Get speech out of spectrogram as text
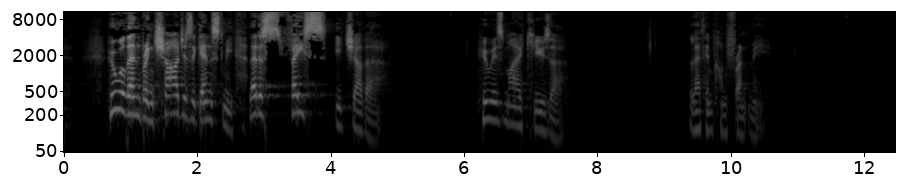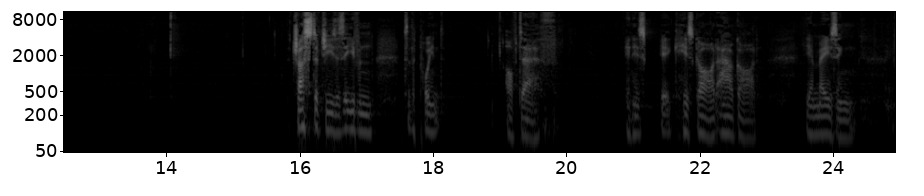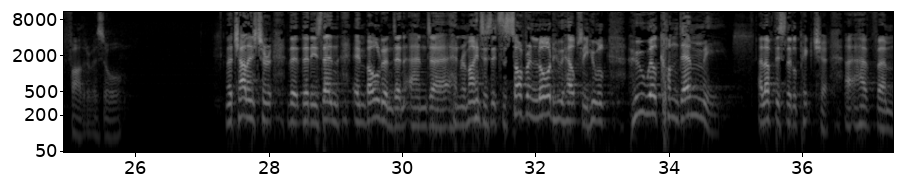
Who will then bring charges against me? Let us face each other. Who is my accuser? Let him confront me. Trust of Jesus even to the point of death in his, his God, our God, the amazing Father of us all. The challenge to, that, that is then emboldened and, and, uh, and reminds us it's the sovereign Lord who helps me, who will, who will condemn me. I love this little picture. I have um,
